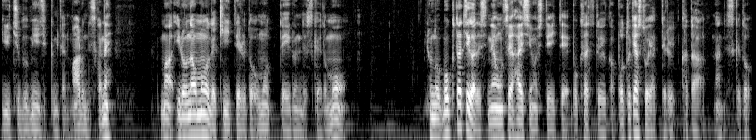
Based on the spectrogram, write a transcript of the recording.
YouTube ミュージックみたいなのもあるんですかね。まあいろんなもので聴いてると思っているんですけれどもその僕たちがですね音声配信をしていて僕たちというかポッドキャストをやってる方なんですけど、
